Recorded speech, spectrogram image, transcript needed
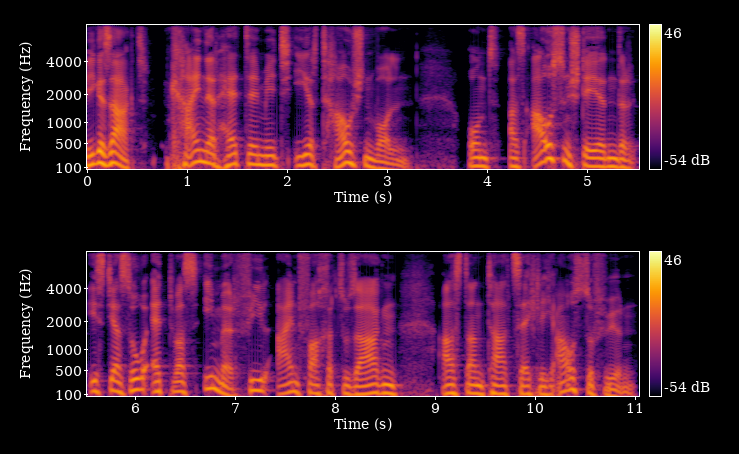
Wie gesagt, keiner hätte mit ihr tauschen wollen. Und als Außenstehender ist ja so etwas immer viel einfacher zu sagen, als dann tatsächlich auszuführen.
